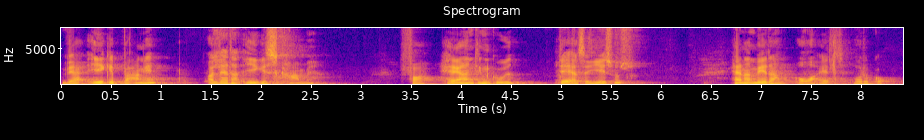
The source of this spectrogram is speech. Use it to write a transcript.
vær ikke bange, og lad dig ikke skræmme. For Herren din Gud, det er altså Jesus. Han er med dig overalt, hvor du går.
